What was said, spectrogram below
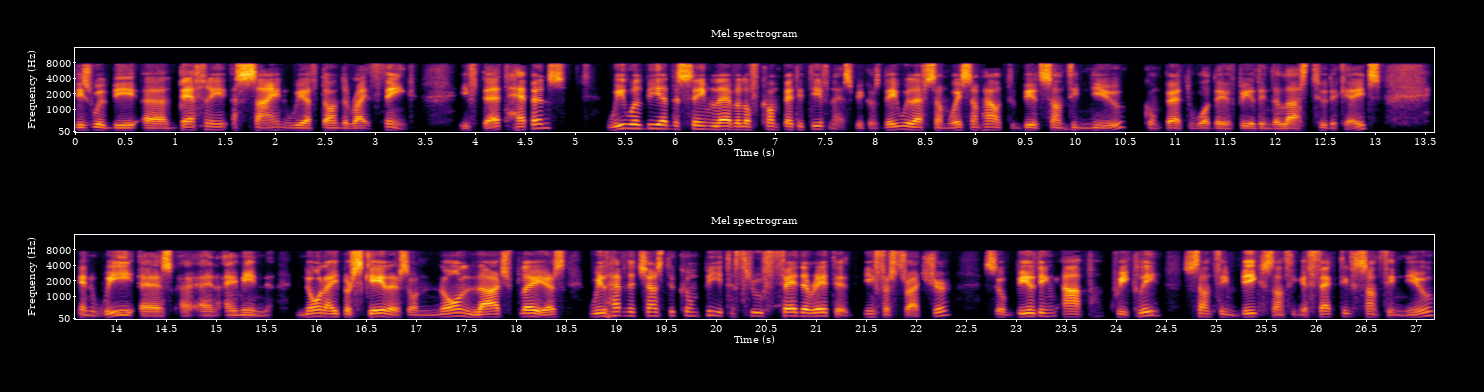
this will be uh, definitely a sign we have done the right thing. If that happens, we will be at the same level of competitiveness because they will have some way somehow to build something new compared to what they've built in the last two decades. And we, as uh, and I mean non-hyperscalers or non-large players, will have the chance to compete through federated infrastructure so building up quickly something big, something effective, something new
